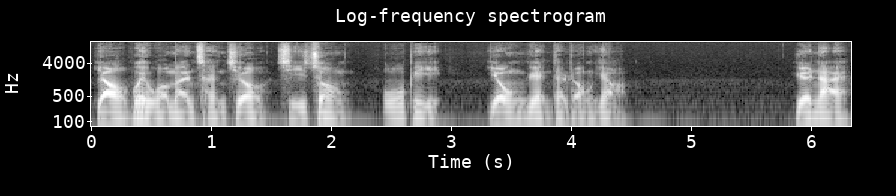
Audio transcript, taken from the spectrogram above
要为我们成就极重无比永远的荣耀。原来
